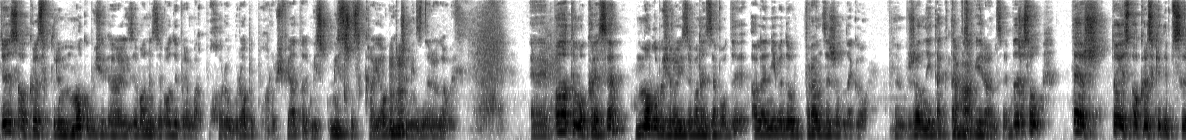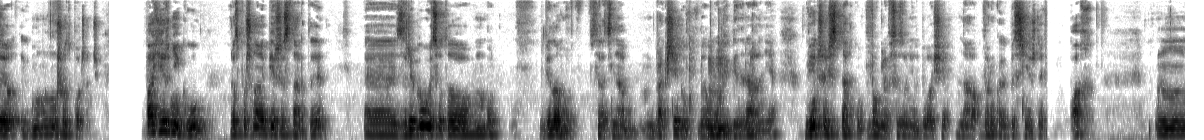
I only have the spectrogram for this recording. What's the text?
To jest okres, w którym mogą być realizowane zawody w ramach Pucharu Europy, Pucharu Świata, mistrz- mistrzostw krajowych Mhm. czy międzynarodowych. E, Poza tym okresem mogą być realizowane zawody, ale nie będą w randze żadnego, w żadnej tak, tak Aha. wysokiej randze. Zresztą też to jest okres, kiedy psy muszą odpocząć. W październiku rozpoczynamy pierwsze starty. E, Z reguły są to, wiadomo, z racji na brak śniegu w Europie Mhm. generalnie, większość startów w ogóle w sezonie odbyła się na warunkach bezśnieżnych, kołach. Mm,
